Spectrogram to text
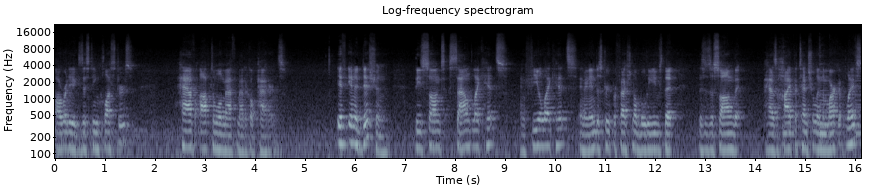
already existing clusters have optimal mathematical patterns. If in addition, these songs sound like hits and feel like hits, and an industry professional believes that this is a song that has high potential in the marketplace,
